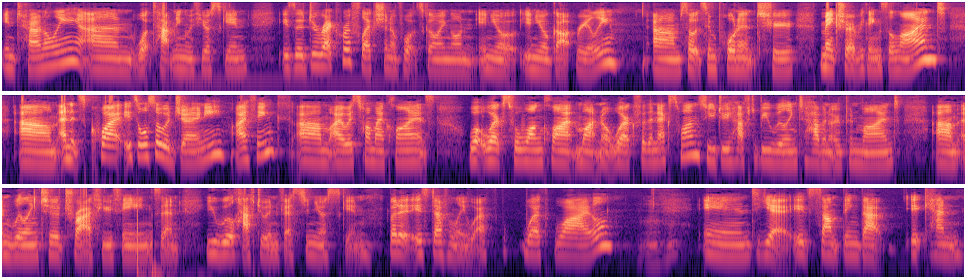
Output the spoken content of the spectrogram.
internally and what's happening with your skin is a direct reflection of what's going on in your in your gut really. Um, so it's important to make sure everything's aligned. Um, and it's quite it's also a journey i think. Um, i always tell my clients what works for one client might not work for the next one. So you do have to be willing to have an open mind um, and willing to try a few things and you will have to invest in your skin. But it is definitely worth worthwhile. And yeah it's something that it can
